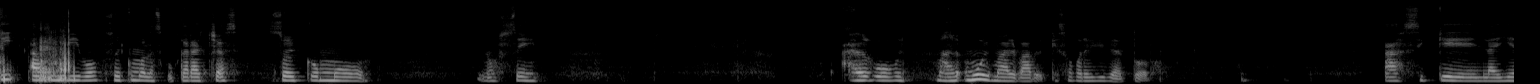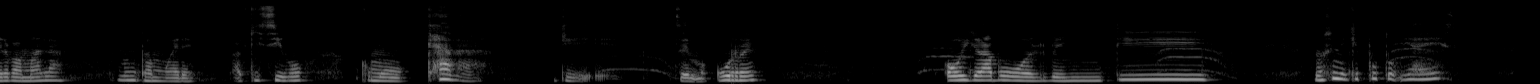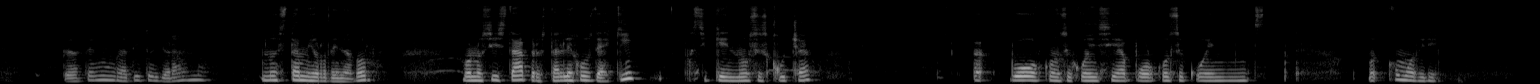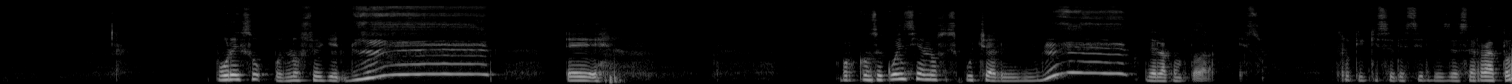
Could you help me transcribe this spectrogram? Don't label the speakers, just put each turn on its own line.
Sí, aún vivo. Soy como las cucarachas. Soy como. No sé. Algo muy malvado y que sobrevive a todo. Así que la hierba mala nunca muere. Aquí sigo como cada que se me ocurre. Hoy grabo el 20. No sé ni qué puto día es. Pero tengo un gatito llorando. No está mi ordenador. Bueno, sí está, pero está lejos de aquí. Así que no se escucha. Ah, Por consecuencia, por consecuencia... ¿Cómo diré? Por eso, pues no se oye el... Eh, por consecuencia no se escucha el... de la computadora. Lo que quise decir desde hace rato.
